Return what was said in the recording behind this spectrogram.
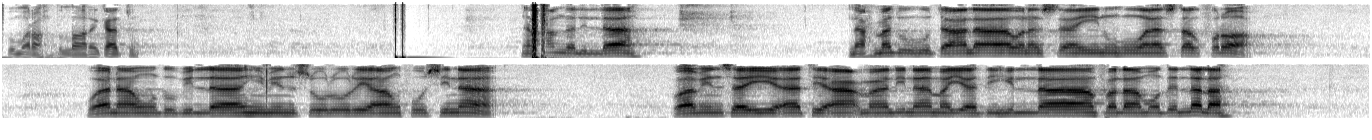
Assalamualaikum warahmatullahi wabarakatuh. Alhamdulillah. Nahmaduhu ta'ala wa nasta'inuhu wa nastaghfirah Wa na'udhu billahi min sururi anfusina. Wa min sayyiati a'malina Man yahdihillah falamudillalah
